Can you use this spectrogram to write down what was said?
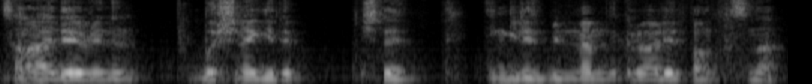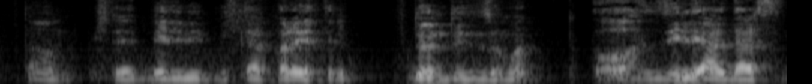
sanayi devrinin başına gidip işte İngiliz bilmem ne Kraliyet Bankası'na tamam işte belli bir miktar para yatırıp döndüğün zaman oh zilyar dersin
